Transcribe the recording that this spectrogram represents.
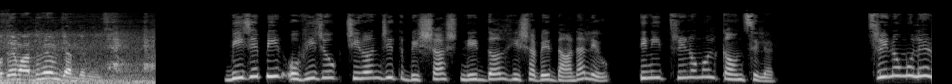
ওদের মাধ্যমে আমি জানতে পেরেছি। বিজেপির অভিযোগ চিরঞ্জিত বিশ্বাস নির্দল হিসাবে দাঁড়ালেও তিনি তৃণমূল কাউন্সিলর। তৃণমূলের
